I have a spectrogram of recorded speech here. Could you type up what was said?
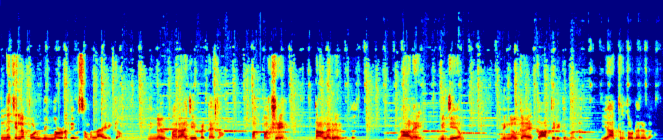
ഇന്ന് ചിലപ്പോൾ നിങ്ങളുടെ ദിവസമല്ലായിരിക്കാം. നിങ്ങൾ പരാജയപ്പെട്ടേക്കാം. പക്ഷെ തളരരുത്. നാളെ വിജയം നിങ്ങൾക്കായി കാത്തിരിക്കുന്നുണ്ട് യാത്ര തുടരുക.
